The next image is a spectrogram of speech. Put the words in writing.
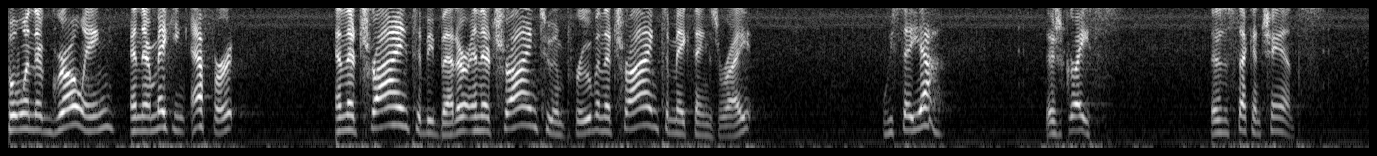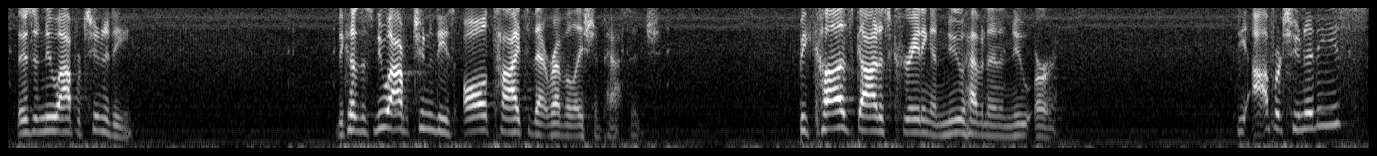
But when they're growing and they're making effort and they're trying to be better and they're trying to improve and they're trying to make things right, we say, yeah, there's grace. There's a second chance. There's a new opportunity. Because this new opportunity is all tied to that Revelation passage. Because God is creating a new heaven and a new earth, the opportunities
